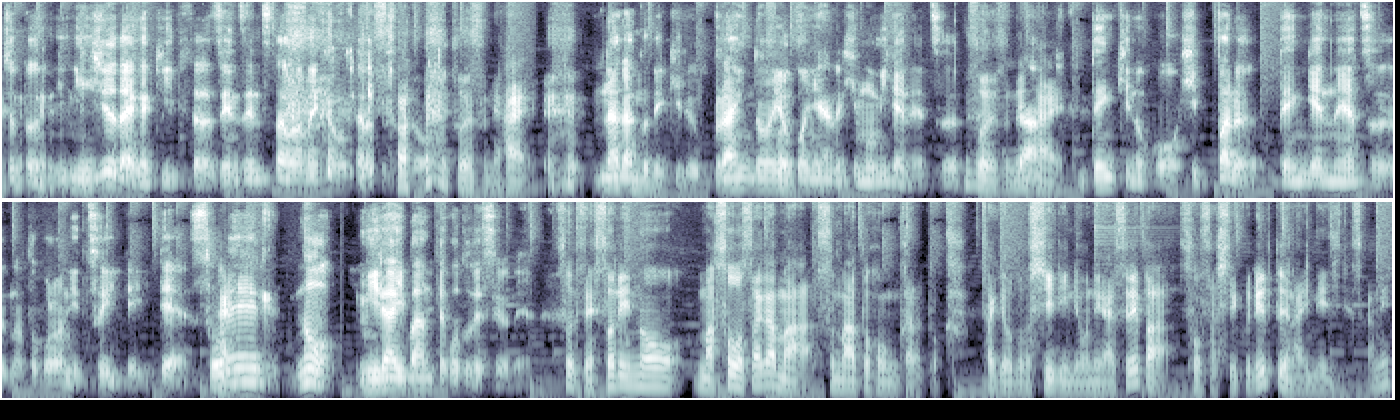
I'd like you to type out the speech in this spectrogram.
ちょっと20代が聞いてたら全然伝わらない可能性あるんですけど そうですね。はい。長くできるブラインドの横にある紐みたいなやつそうですね。がはい。電気のこう引っ張る電源のやつのところについていてそれの未来版ってことですよね。そうですね。それの、まあ、操作が、まあ、スマートフォンからとか、先ほどの CD にお願いすれば操作してくれるというようなイメージですかね。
